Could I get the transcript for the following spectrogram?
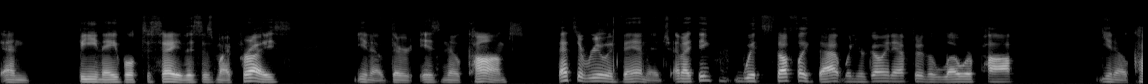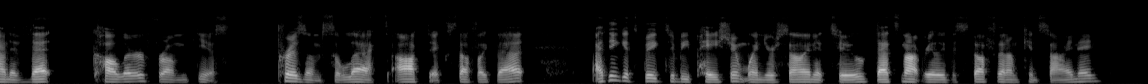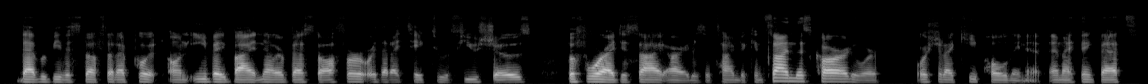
and being able to say this is my price, you know, there is no comps. That's a real advantage, and I think with stuff like that, when you're going after the lower pop, you know, kind of vet color from you know Prizm, Select, Optic, stuff like that. I think it's big to be patient when you're selling it too. That's not really the stuff that I'm consigning. That would be the stuff that I put on eBay, buy it now or best offer, or that I take to a few shows before I decide, all right, is it time to consign this card or or should I keep holding it? And I think that's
